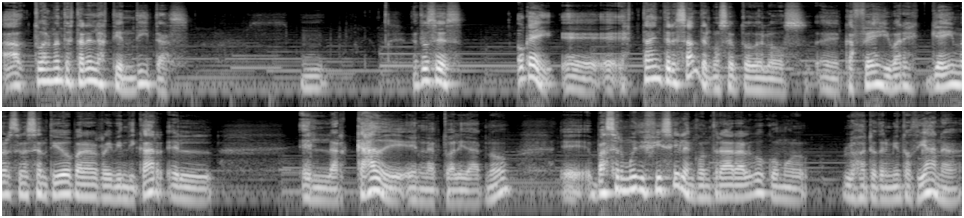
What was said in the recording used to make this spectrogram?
actualmente están en las tienditas. Mm. Entonces, ok, eh, eh, está interesante el concepto de los cafés y bares gamers en ese sentido para reivindicar el, el arcade en la actualidad, ¿no? va a ser muy difícil encontrar algo como los entretenimientos Diana.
